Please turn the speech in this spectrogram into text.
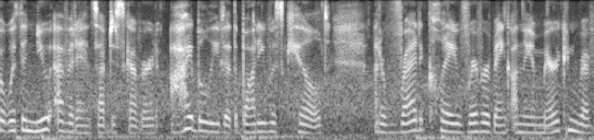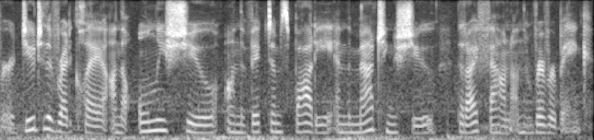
But with the new evidence I've discovered, I believe that the body was killed at a red clay riverbank on the American River due to the red clay on the only shoe on the victim's body and the matching shoe that I found on the riverbank.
